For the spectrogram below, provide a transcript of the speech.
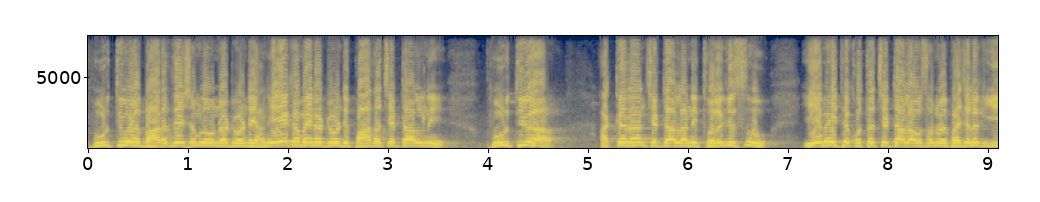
పూర్తి కూడా భారతదేశంలో ఉన్నటువంటి అనేకమైనటువంటి పాత చట్టాలని పూర్తిగా అక్కరాని చట్టాలన్నీ తొలగిస్తూ ఏవైతే కొత్త చట్టాలు అవసరమో ప్రజలకు ఈ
